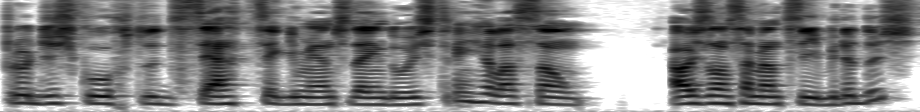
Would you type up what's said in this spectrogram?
para o discurso de certos segmentos da indústria em relação aos lançamentos híbridos,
